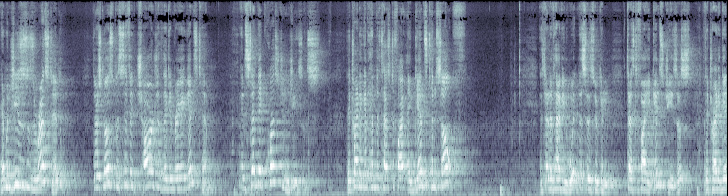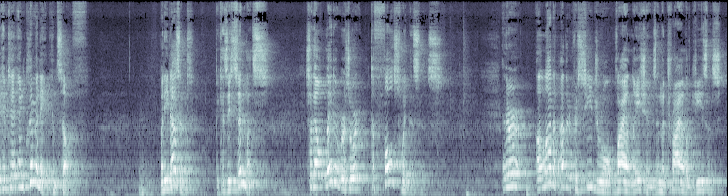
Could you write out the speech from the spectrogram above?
And when Jesus is arrested, there's no specific charge that they can bring against him. Instead, they question Jesus. They try to get him to testify against himself. Instead of having witnesses who can testify against Jesus, they try to get him to incriminate himself. But he doesn't, because he's sinless. So they'll later resort to false witnesses. And there are a lot of other procedural violations in the trial of Jesus.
